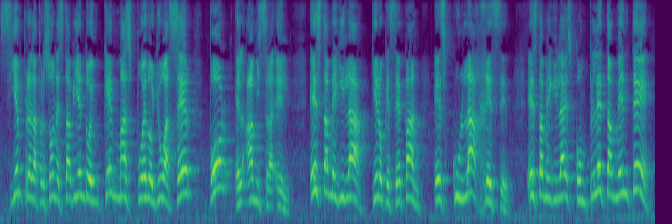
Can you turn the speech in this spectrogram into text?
siempre la persona está viendo en qué más puedo yo hacer por el Am Israel. Esta Megilá, quiero que sepan, es Kulá Gesed. Esta Megilá es completamente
